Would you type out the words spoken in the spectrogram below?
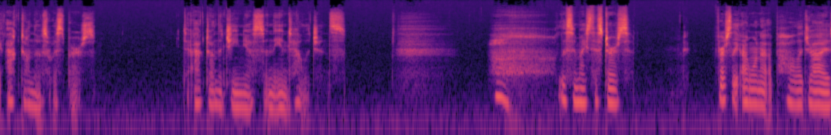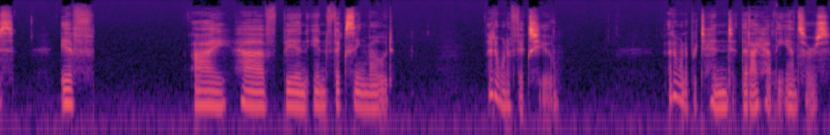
to act on those whispers, to act on the genius and the intelligence. Oh, listen, my sisters. Firstly, I want to apologize if I have been in fixing mode. I don't want to fix you. I don't want to pretend that I have the answers.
